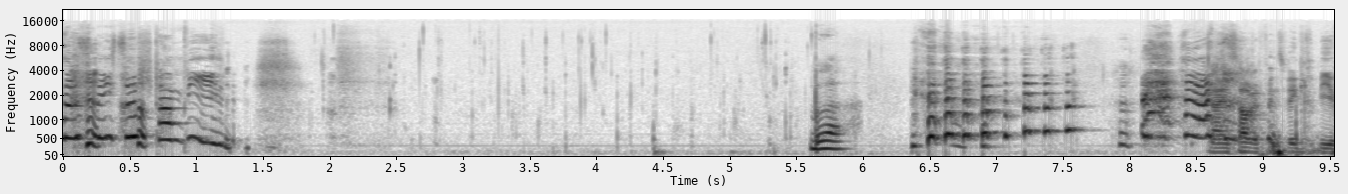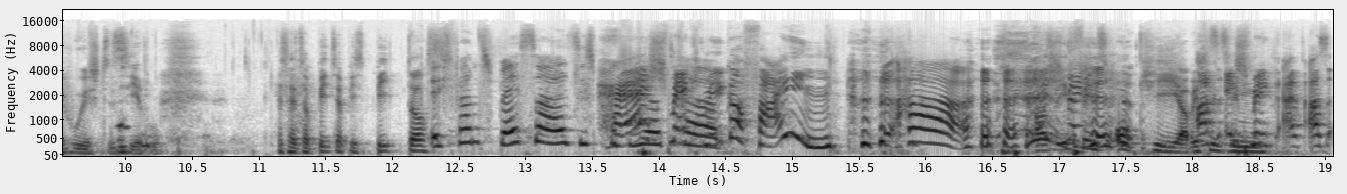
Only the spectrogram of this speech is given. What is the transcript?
das ist nicht so stabil. Boah. Nein, sorry, ich finde es wirklich wie Hustensirup. Es hat so ein bisschen etwas Bitters. Ich fand es besser, als ich es Hä, probiert es schmeckt habe. mega fein. Ah. Also ich finde es okay, aber ich Also finde es schmeckt, also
